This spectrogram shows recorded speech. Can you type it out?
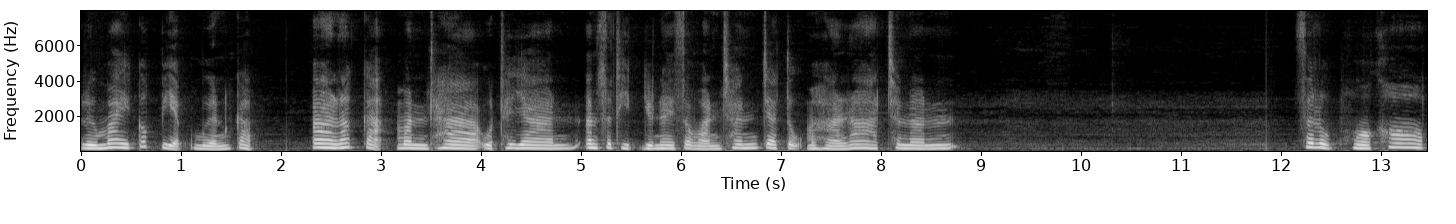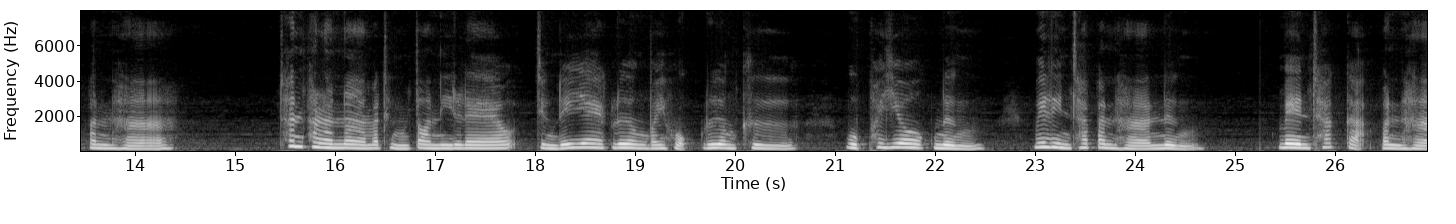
หรือไม่ก็เปรียบเหมือนกับ อารักะมันทาอุทยาน อันสถิตอยู่ในสวรรค์ชั้นจตุมหาราชฉะนั้น สรุปหัวข้อปัญหา ท่านพารณามาถึงตอนนี้แล้วจึงได้แยกเรื่องไว้หกเรื่องคือ บุพโยคหนึ่งมิลินทปัญหาหนึ่งเมนทักกะปัญหา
